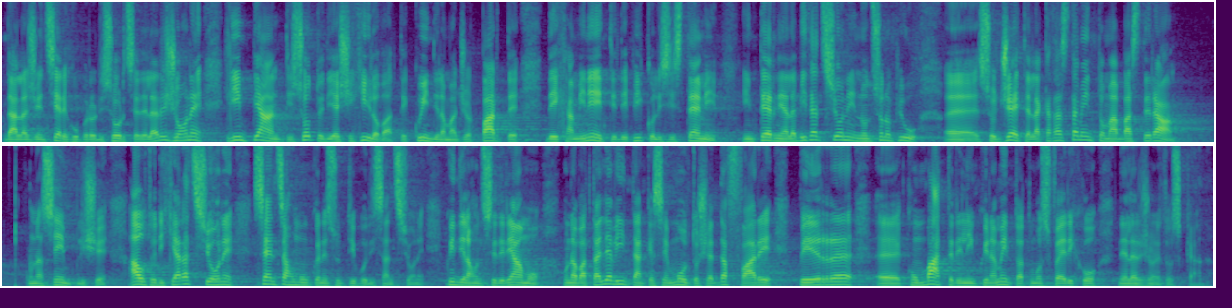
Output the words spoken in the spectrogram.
dall'Agenzia Recupero Risorse della Regione. Gli impianti sotto i 10 kW e quindi la maggior parte dei caminetti e dei piccoli sistemi interni alla abitazioni non sono più eh, soggetti all'accatastamento ma basterà una semplice autodichiarazione senza comunque nessun tipo di sanzione. Quindi la consideriamo una battaglia vinta anche se molto c'è da fare per eh, combattere l'inquinamento atmosferico nella regione toscana.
